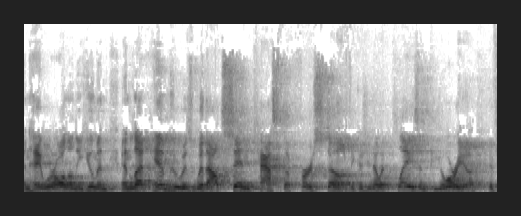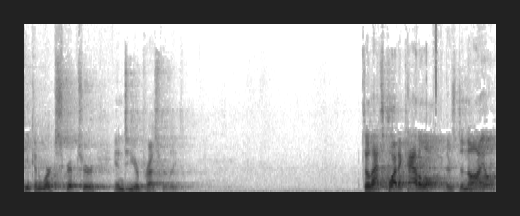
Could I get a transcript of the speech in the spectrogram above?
and hey, we're all only human. And let him who is without sin cast the first stone, because you know it plays in Peoria if you can work scripture into your press release. So that's quite a catalog. There's denial,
